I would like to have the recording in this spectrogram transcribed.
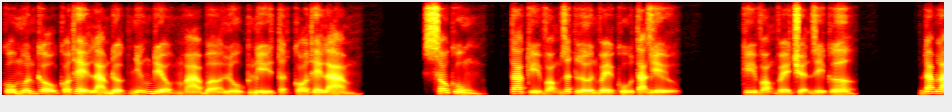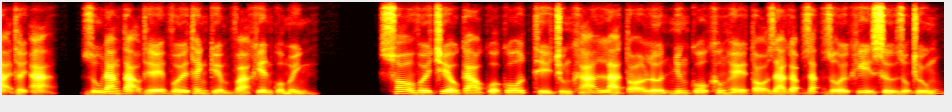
Cô muốn cậu có thể làm được những điều mà bờ Luke nỉ tật có thể làm. Sau cùng, ta kỳ vọng rất lớn về cụ tạ dịu. Kỳ vọng về chuyện gì cơ? Đáp lại thầy ạ, dù đang tạo thế với thanh kiếm và khiên của mình. So với chiều cao của cô thì chúng khá là to lớn nhưng cô không hề tỏ ra gặp rắc rối khi sử dụng chúng.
